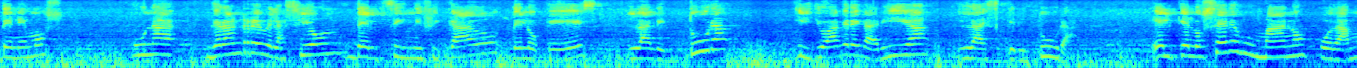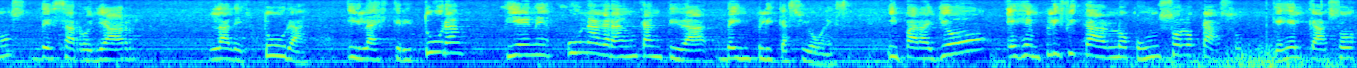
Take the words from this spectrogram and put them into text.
tenemos una gran revelación del significado de lo que es la lectura y yo agregaría la escritura. El que los seres humanos podamos desarrollar la lectura y la escritura tiene una gran cantidad de implicaciones. Y para yo ejemplificarlo con un solo caso, que es el caso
